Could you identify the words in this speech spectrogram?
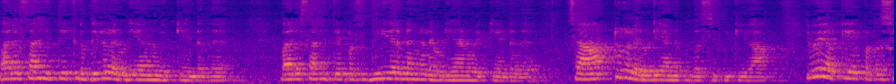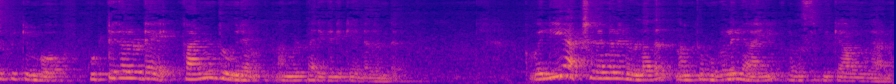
ബാലസാഹിത്യ കൃതികൾ എവിടെയാണ് വെക്കേണ്ടത്? ബാലസാഹിത്യ പ്രസിദ്ധീകരണങ്ങൾ എവിടെയാണ് വെക്കേണ്ടത്? ചാർട്ടുകൾ എവിടെയാണ് പ്രദർശിപ്പിക്കുക? ഇവയൊക്കെ പ്രദർശിപ്പിക്കുമ്പോൾ കുട്ടികളുടെ കൺദൂരം നമ്മൾ പരിഗണിക്കേണ്ടതുണ്ട്. വലിയ അക്ഷരങ്ങളിലുള്ളത് നമുക്ക് മുകളിലായി പ്രദർശിപ്പിക്കാവുന്നതാണ്.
